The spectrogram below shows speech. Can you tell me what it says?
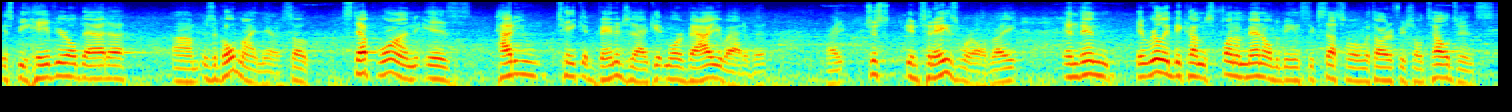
it's behavioral data, um, there's a gold mine there. So Step one is how do you take advantage of that, get more value out of it, right? Just in today's world, right? And then it really becomes fundamental to being successful with artificial intelligence.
